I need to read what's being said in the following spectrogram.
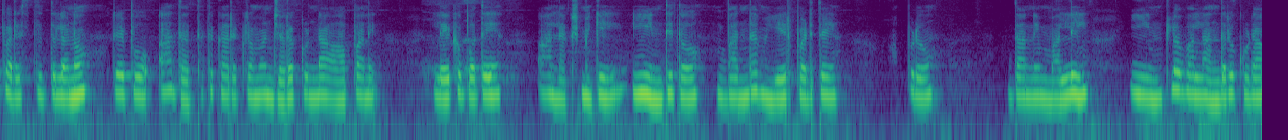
పరిస్థితులను రేపు ఆ దత్తత కార్యక్రమం జరగకుండా ఆపాలి. లేకపోతే ఆ లక్ష్మికి ఈ ఇంటితో బంధం ఏర్పడితే అప్పుడు దాన్ని మళ్ళీ ఈ ఇంట్లో వాళ్ళందరూ కూడా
